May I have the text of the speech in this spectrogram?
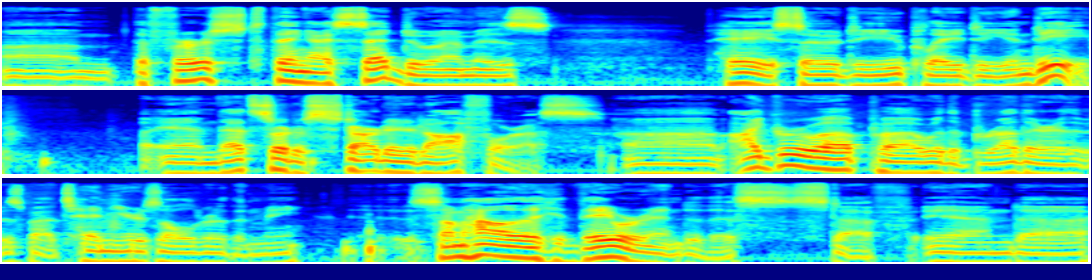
um, the first thing I said to him is, "Hey, so do you play D and D?" and that sort of started it off for us. Uh, I grew up uh, with a brother that was about 10 years older than me. Somehow they were into this stuff. And uh,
